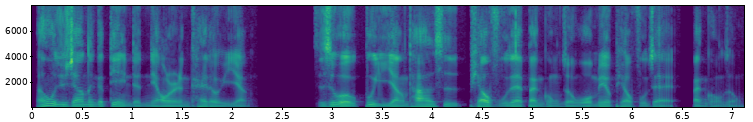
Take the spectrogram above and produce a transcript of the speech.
然后我就像那个电影的《鸟人》开头一样，只是我不一样，他是漂浮在半空中，我没有漂浮在半空中。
